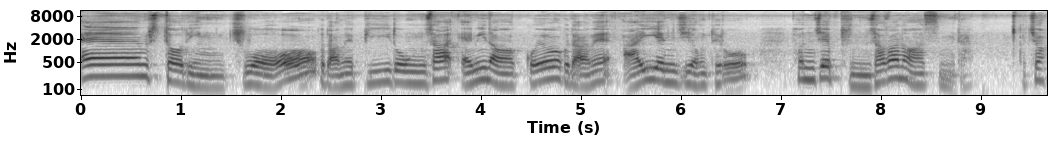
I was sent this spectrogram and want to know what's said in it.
am studying, 주어. 그 다음에 비동사 am이 나왔고요. 그 다음에 ing 형태로 현재 분사가 나왔습니다. 그렇죠?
